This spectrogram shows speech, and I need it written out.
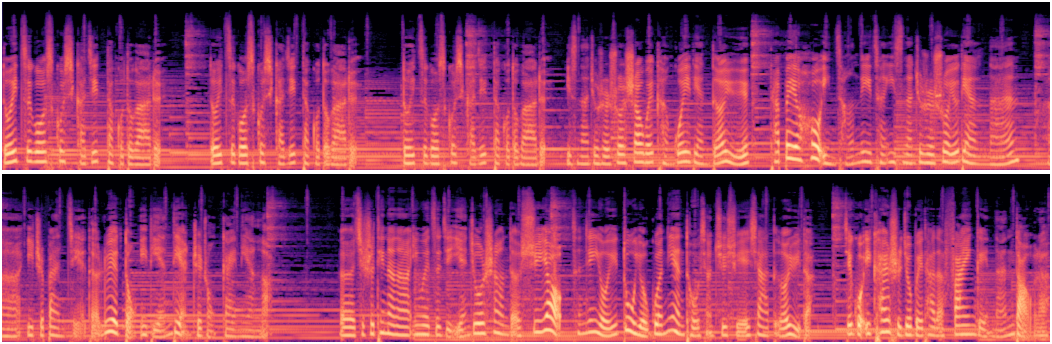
ドイツ語少しかじったことがある。ドイツ語少しかじったことがある。ドイツ語少しかじったことがある。意思呢，就是说稍微啃过一点德语。它背后隐藏的一层意思呢，就是说有点难啊，一知半解的，略懂一点点这种概念了。呃，其实 Tina 呢，因为自己研究上的需要，曾經有一度有过念头想去学一下德语的，结果一开始就被它的发音给难倒了。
